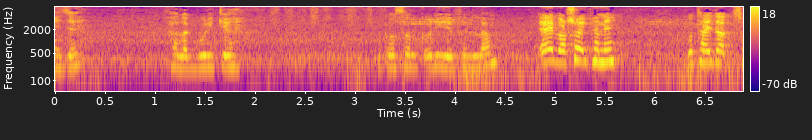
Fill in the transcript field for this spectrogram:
এই যে ফালাক বুড়িকে গোসল করিয়ে ফেললাম। এই, বসো এখানে। কোথায় যাচ্ছ?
